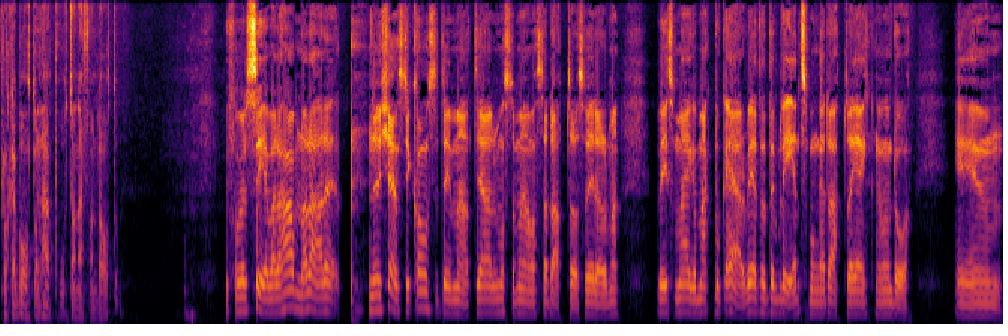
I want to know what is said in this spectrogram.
plocka bort de här portarna från datorn. Vi får väl se var det hamnar där. Nu känns det konstigt i och med att ja, måste ha med en massa adapter och så vidare. Men vi som äger Macbook Air vet att det blir inte så många adapter egentligen ändå. Ehm,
